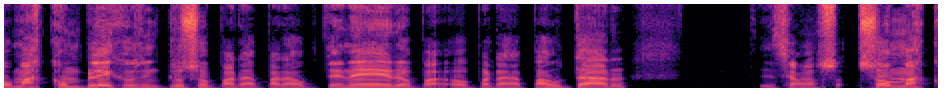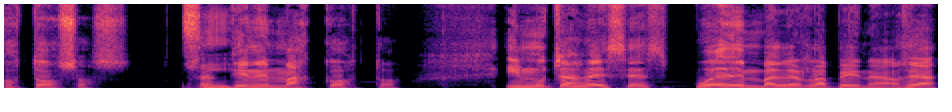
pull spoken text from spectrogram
o más complejos incluso para, para obtener o, pa- o para pautar, digamos, son más costosos. O sea, Sí. tienen más costo. Y muchas veces pueden valer la pena. O sea,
